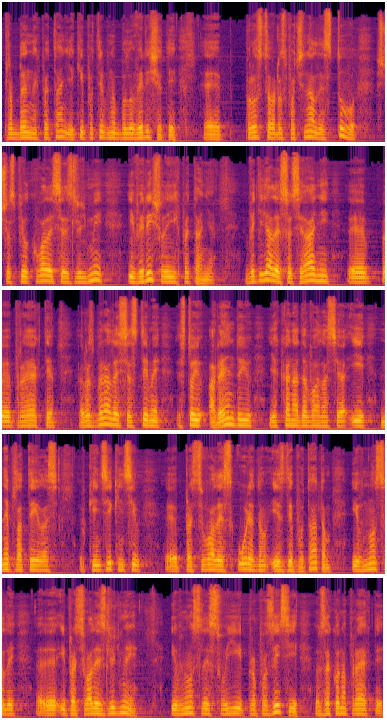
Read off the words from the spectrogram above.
проблемних питань, які потрібно було вирішити. Е, Просто розпочинали з того, що спілкувалися з людьми і вирішили їх питання. Виділяли соціальні е, проекти, розбиралися з тими з тою орендою, яка надавалася і не платилась. В кінці кінців е, працювали з урядом і з депутатом і вносили і працювали з людьми і вносили свої пропозиції в законопроекти,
